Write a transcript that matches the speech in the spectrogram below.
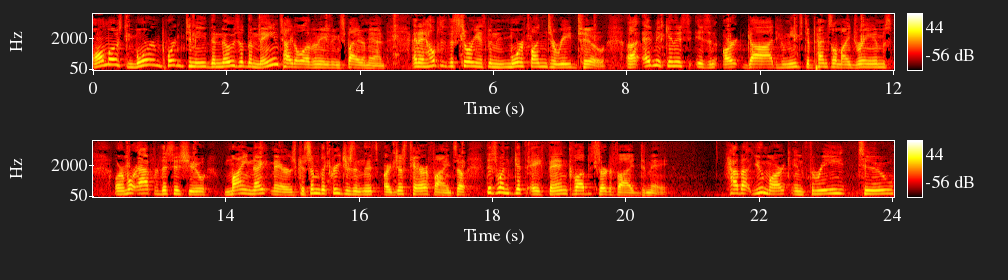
almost more important to me than those of the main title of Amazing Spider-Man, and it helps that the story has been more fun to read too. Uh, Ed McGuinness is an art god who needs to pencil my dreams, or more apt for this issue, my nightmares, because some of the creatures in this are just terrifying. So this one gets a fan club certified to me. How about you, Mark? In three, two,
